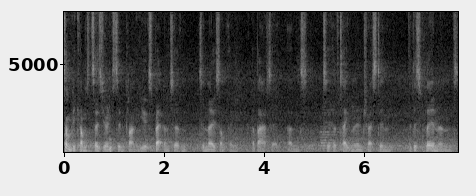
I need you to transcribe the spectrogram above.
Somebody comes and says you're interested in planning, you expect them to have, to know something about it and to have taken an interest in the discipline and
